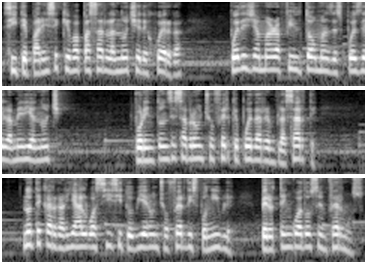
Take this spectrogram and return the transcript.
Si te parece que va a pasar la noche de juerga, puedes llamar a Phil Thomas después de la medianoche. Por entonces habrá un chofer que pueda reemplazarte no te cargaría algo así si tuviera un chofer disponible, pero tengo a dos enfermos,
